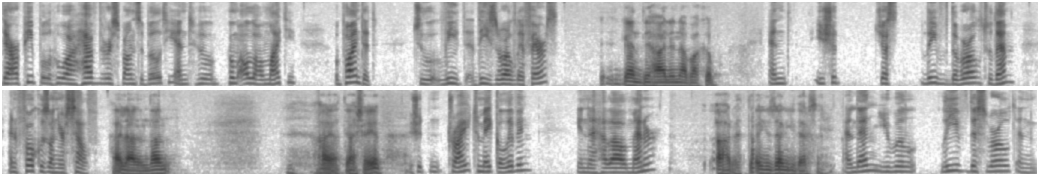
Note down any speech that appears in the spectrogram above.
there are people who are, have the responsibility and who whom Allah Almighty appointed to lead these worldly affairs, kendi haline bakıp and you should just leave the world to them and focus on yourself. helalinden eh, hayat yaşayıp You should try to make a living in a halal manner, ahirette güzel gidersin. and then you will leave this world and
